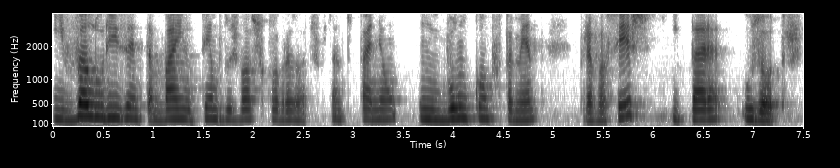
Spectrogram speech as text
e valorizem também o tempo dos vossos colaboradores. Portanto, tenham um bom comportamento para vocês e para os outros.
